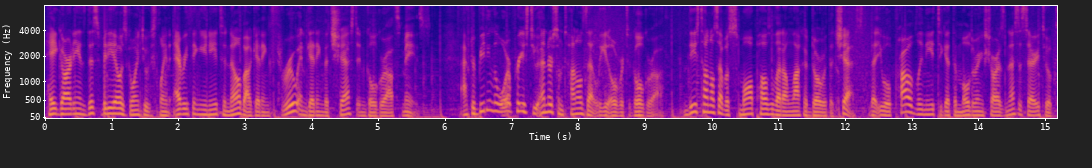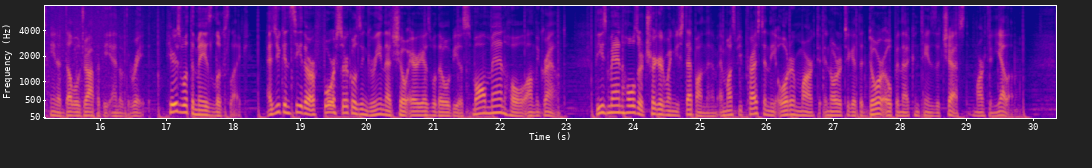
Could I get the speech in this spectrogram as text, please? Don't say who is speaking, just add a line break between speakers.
Hey Guardians, this video is going to explain everything you need to know about getting through and getting the chest in Golgoroth's maze. After beating the War Priest, you enter some tunnels that lead over to Golgoroth. These tunnels have a small puzzle that unlock a door with a chest that you will probably need to get the moldering shards necessary to obtain a double drop at the end of the raid. Here's what the maze looks like. As you can see, there are four circles in green that show areas where there will be a small manhole on the ground. These manholes are triggered when you step on them and must be pressed in the order marked in order to get the door open that contains the chest, marked in yellow.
